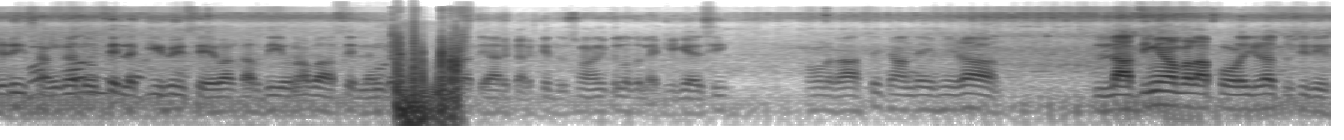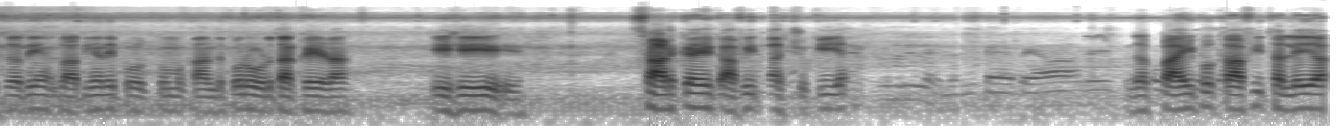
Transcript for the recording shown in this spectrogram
ਜਿਹੜੀ ਸੰਗਤ ਉੱਥੇ ਲੱਗੀ ਹੋਈ ਸੇਵਾ ਕਰਦੀ, ਉਹਨਾਂ ਵਾਸਤੇ ਲੰਗਰ ਤਿਆਰ ਕਰਕੇ ਦਸਾਂਜ ਕਿਲੋ ਤੋਂ ਲੈ ਕੇ ਗਏ ਸੀ। ਹੁਣ ਰਾਸਤੇ ਜਾਂਦੇ ਸੀ ਜਿਹੜਾ ਲਾਦੀਆਂ ਵਾਲਾ ਪੁਲ, ਜਿਹੜਾ ਤੁਸੀਂ ਦੇਖ ਸਕਦੇ ਆ, ਲਾਦੀਆਂ ਦੇ ਪੁਲ ਤੋਂ ਮਕੰਦਪੁਰ ਰੋਡ ਤੱਕ ਜਿਹੜਾ ਇਹ ਸੜਕ ਇਹ ਕਾਫੀ ਧੱਸ ਚੁੱਕੀ ਆ। ਦਾ ਪਾਈਪ ਕਾਫੀ ਥੱਲੇ ਆ।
